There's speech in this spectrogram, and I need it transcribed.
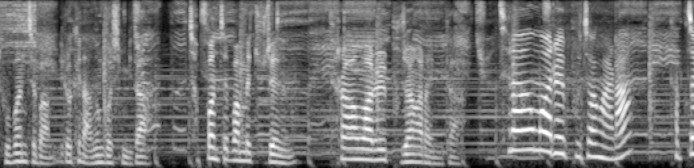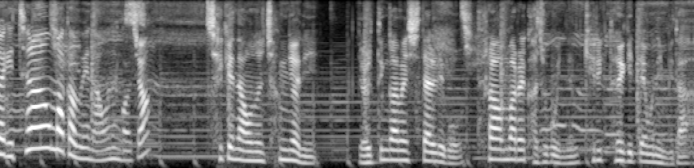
두 번째 밤 이렇게 나눈 것입니다. 첫 번째 밤의 주제는 트라우마를 부정하라입니다. 트라우마를 부정하라? 갑자기 트라우마가 왜 나오는 거죠? 책에 나오는 청년이 열등감에 시달리고 트라우마를 가지고 있는 캐릭터이기 때문입니다.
